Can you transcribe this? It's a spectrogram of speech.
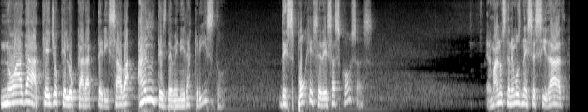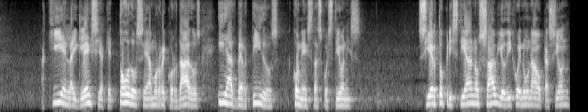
No haga aquello que lo caracterizaba antes de venir a Cristo. Despójese de esas cosas. Hermanos, tenemos necesidad aquí en la iglesia que todos seamos recordados y advertidos con estas cuestiones. Cierto cristiano sabio dijo en una ocasión,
